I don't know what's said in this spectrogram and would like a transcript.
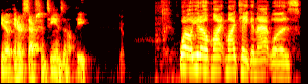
you know interception teams in the league. Well, you know, my my take on that was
